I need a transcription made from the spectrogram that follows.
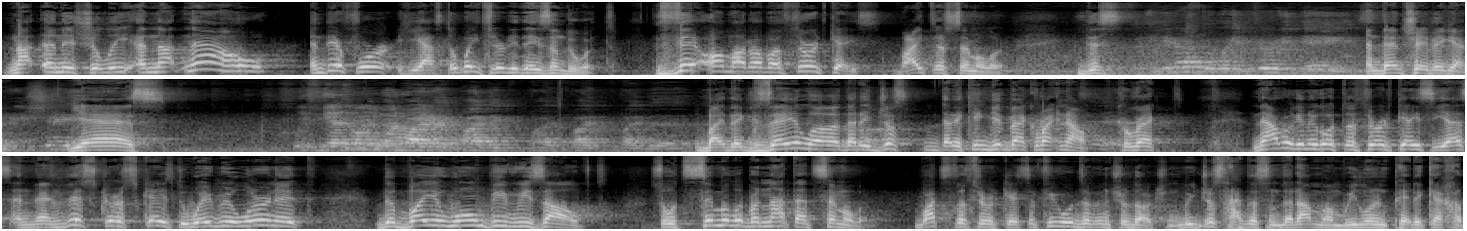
Not initially and not now, and therefore he has to wait 30 days and do it. The Amar of a third case, weiter similar. This you'd have to wait 30 days and then shave again. Yes, If he has only one by, hair. the, by, the, by, by, by the by gzela that he just that he can give back right now. Correct. Now we're going to go to the third case. Yes, and then this first case, the way we learn it, the baya won't be resolved. So it's similar, but not that similar. What's the third case? A few words of introduction. We just had this in the Rambam. We learned Perek Echad.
